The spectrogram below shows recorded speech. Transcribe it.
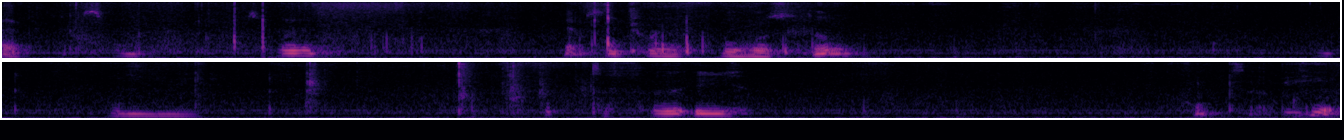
Where's my this one? This one. Yep, some 24s done. And to 30. I think that'd be it.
